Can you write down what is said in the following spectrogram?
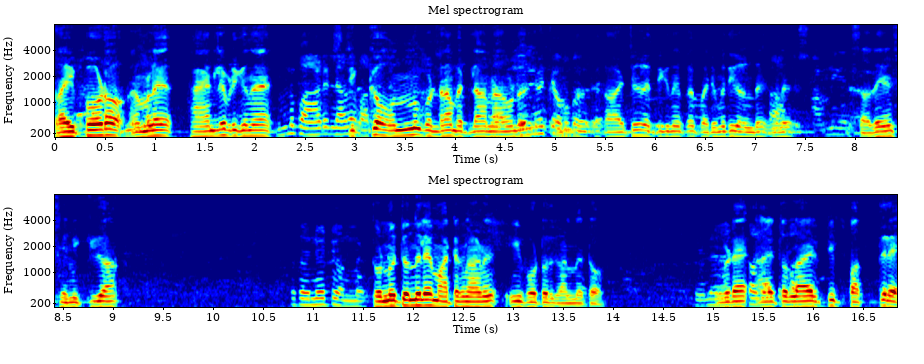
ട്രൈപ്പോഡോ നമ്മൾ ഹാൻഡിൽ പിടിക്കുന്ന സ്റ്റിക്കോ ഒന്നും കൊണ്ടുവരാൻ പറ്റില്ല അതുകൊണ്ട് കാഴ്ചകൾ എത്തിക്കുന്നൊക്കെ പരിമിതികളുണ്ട്. നിങ്ങൾ സദയം ക്ഷമിക്കുക. തൊണ്ണൂറ്റി ഒന്നിലെ തൊണ്ണൂറ്റൊന്നിലെ മാറ്റങ്ങളാണ് ഈ ഫോട്ടോയിൽ കാണുന്നത് കേട്ടോ. ഇവിടെ ആയിരത്തി തൊള്ളായിരത്തി പത്തിലെ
